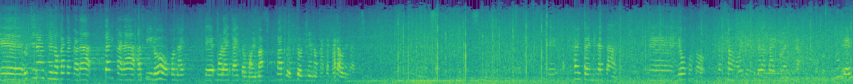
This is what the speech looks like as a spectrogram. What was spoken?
えー、うちなんちゅうの方から2人からアピールを行ってもらいたいと思いますまず1人目の方からお願いしますはい皆さん、えー、ようこそたくさんおいでくださいました。えー、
